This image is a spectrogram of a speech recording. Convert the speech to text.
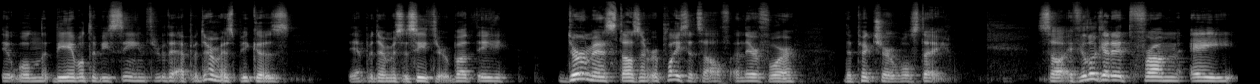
it will be able to be seen through the epidermis because the epidermis is see through. But the dermis doesn't replace itself, and therefore the picture will stay. So if you look at it from a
